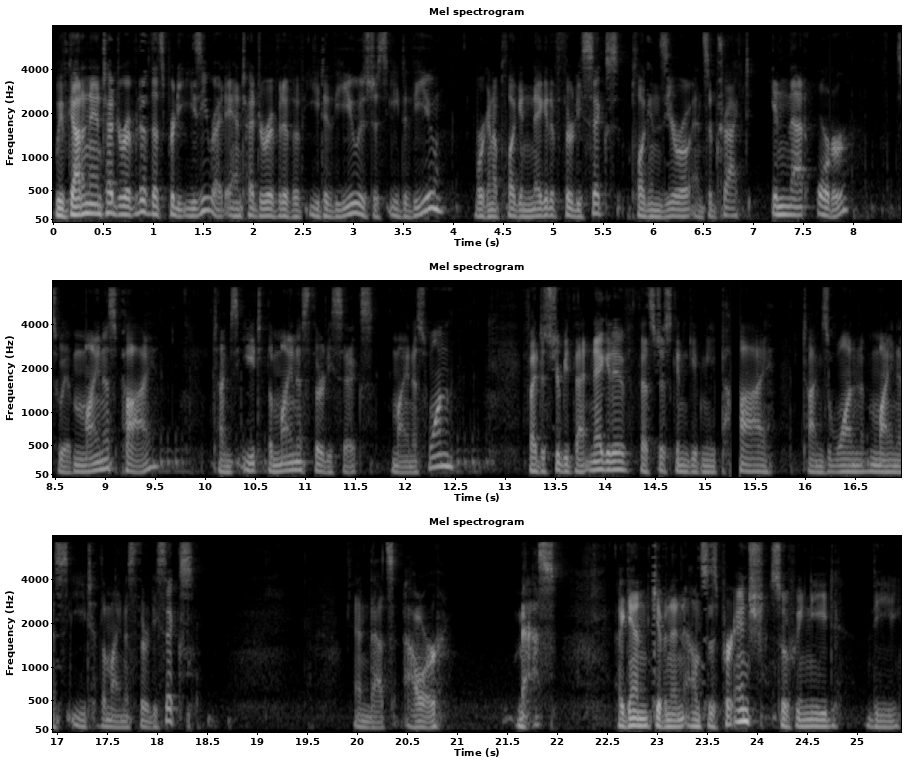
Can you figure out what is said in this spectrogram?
we've got an antiderivative that's pretty easy, right? Antiderivative of e to the u is just e to the u. We're going to plug in negative 36, plug in 0, and subtract in that order. So we have minus pi times e to the minus 36 minus 1. If I distribute that negative, that's just going to give me pi times 1 minus e to the minus 36. And that's our mass. Again, given in ounces per inch, so if we need the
